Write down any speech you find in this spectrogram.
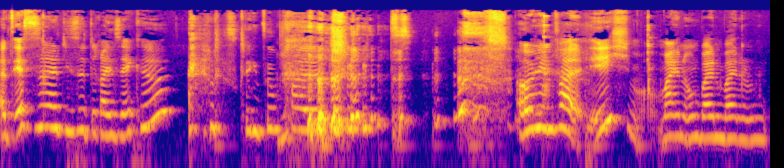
als erstes sind halt diese drei Säcke. Das klingt so falsch. Auf jeden Fall ich, meine und beiden beiden.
